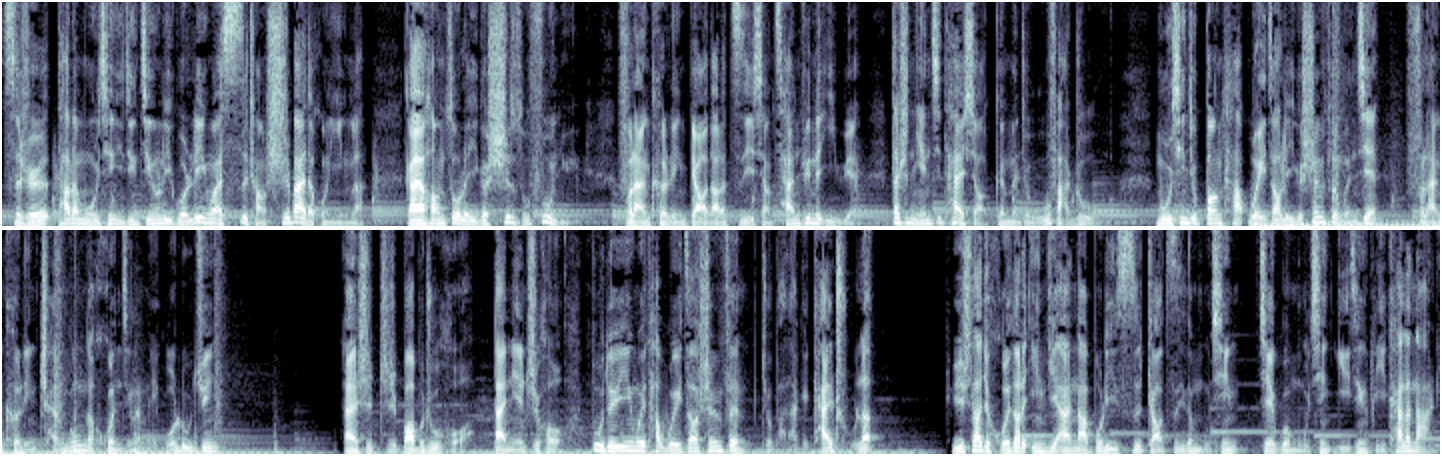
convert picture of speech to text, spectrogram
此时，他的母亲已经经历过另外四场失败的婚姻了，改行做了一个失足妇女。富兰克林表达了自己想参军的意愿，但是年纪太小，根本就无法入伍。母亲就帮他伪造了一个身份文件，富兰克林成功的混进了美国陆军。但是纸包不住火，半年之后，部队因为他伪造身份，就把他给开除了。于是他就回到了印第安纳波利斯找自己的母亲，结果母亲已经离开了那里，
